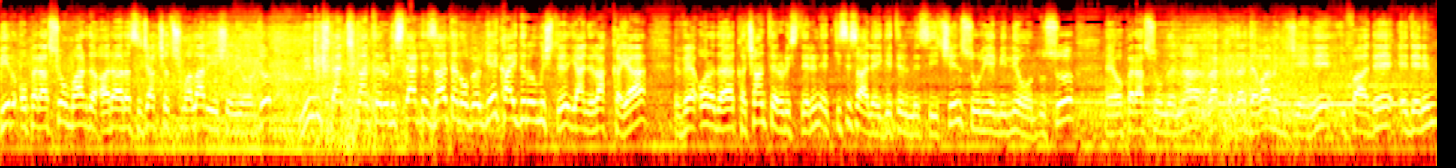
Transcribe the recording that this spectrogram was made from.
bir operasyon vardı. Ara ara sıcak çatışmalar yaşanıyordu. Münbiç'ten çıkan teröristler de zaten o bölgeye kaydırılmıştı. Yani Rakka'ya ve orada kaçan teröristlerin etkisiz hale getirilmesi için Suriye Milli Ordusu e, operasyonlarına Rakka'da devam edeceğini ifade edelim.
